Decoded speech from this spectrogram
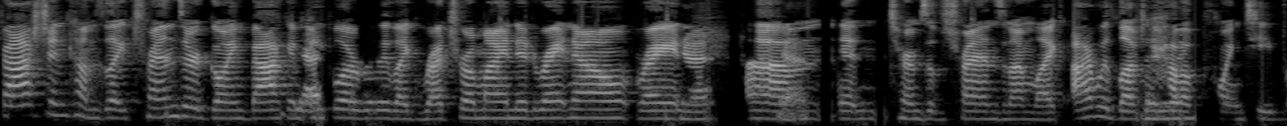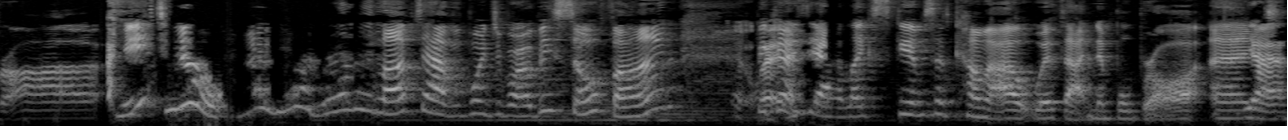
fashion comes like trends are going back and Yes. people are really like retro minded right now, right? Yeah. Um in terms of trends and I'm like I would love to have a pointy bra. Me too. I would really love to have a pointy bra. It'd be so fun. Because yeah, like Skims had come out with that nipple bra, and Yes.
